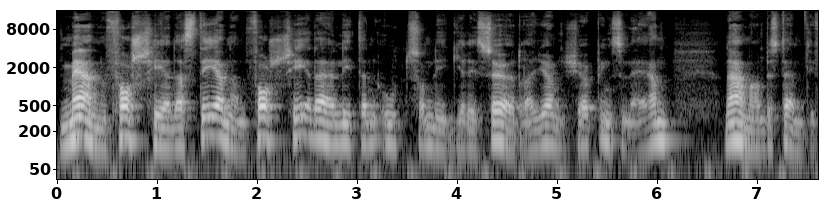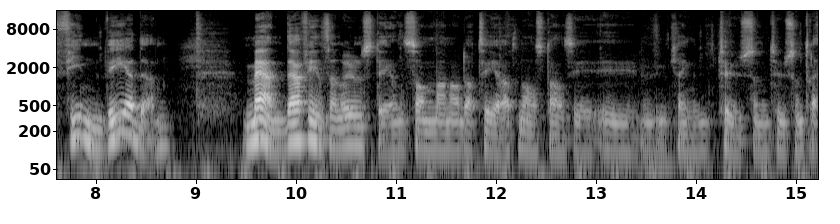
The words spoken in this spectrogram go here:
Men Forshedastenen, Forsheda är en liten ort som ligger i södra Jönköpings län. Närmare bestämt i Finnveden. Men där finns en runsten som man har daterat någonstans i, i kring 1000-1030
